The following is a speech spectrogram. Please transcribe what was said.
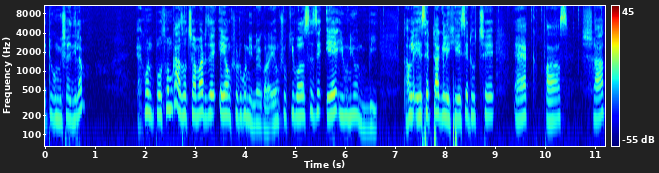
এটুকু মিশাই দিলাম। এখন প্রথম কাজ হচ্ছে আমার যে এই অংশটুকু নির্ণয় করা। এই অংশ কী বলছে যে এ ইউনিয়ন বি তাহলে এ সেটটা আগে লিখি। এ সেট হচ্ছে এক, পাঁচ, সাত,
